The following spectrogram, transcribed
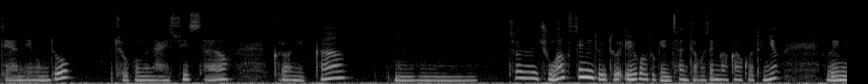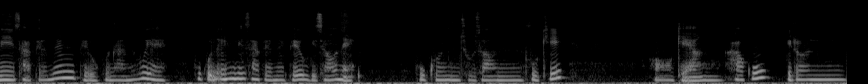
대한 내용도 조금은 알 수 있어요. 그러니까 음, 저는 중학생들도 읽어도 괜찮다고 생각하거든요. 의미사변을 배우고 난 후에 혹은 의미사변을 배우기 전에 혹은 조선 후기 어, 개항하고 이런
